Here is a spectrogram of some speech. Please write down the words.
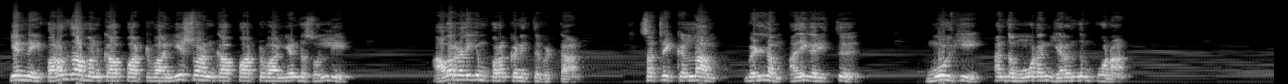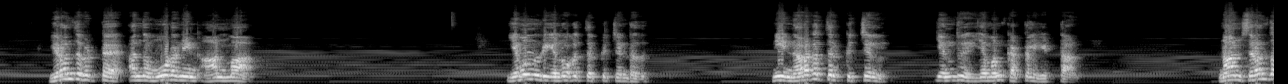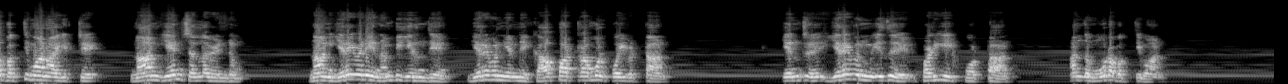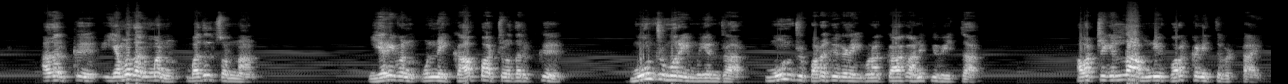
என்னை பரந்தாமன் காப்பாற்றுவான் ஈஸ்வரன் காப்பாற்றுவான் என்று சொல்லி அவர்களையும் புறக்கணித்து விட்டான். சற்றைக்கெல்லாம் வெள்ளம் அதிகரித்து மூழ்கி அந்த மூடன் இறந்தும் போனான். இறந்துவிட்ட அந்த மூடனின் ஆன்மா யமனுடைய லோகத்திற்கு சென்றது. நீ நரகத்திற்கு செல் என்று யமன் கட்டளையிட்டான். நான் சிறந்த பக்திமானாயிற்றே நான் ஏன் செல்ல வேண்டும்? நான் இறைவனை நம்பியிருந்தேன் இறைவன் என்னை காப்பாற்றாமல் போய்விட்டான் என்று இறைவன் மீது பழியை போட்டான் அந்த மூடபக்திமான். அதற்கு யமதர்மன் பதில் சொன்னான். இறைவன் உன்னை காப்பாற்றுவதற்கு மூன்று முறை முயன்றார். மூன்று படகுகளை உனக்காக அனுப்பி வைத்தார். அவற்றையெல்லாம் நீ புறக்கணித்து விட்டாய்.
